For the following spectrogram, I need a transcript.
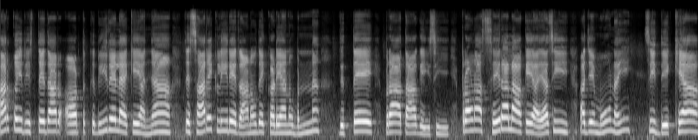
ਹਰ ਕੋਈ ਰਿਸ਼ਤੇਦਾਰ ਔਰਤ ਕਲੀਰੇ ਲੈ ਕੇ ਆਈਆਂ ਤੇ ਸਾਰੇ ਕਲੀਰੇ ਰਾਣੋ ਦੇ ਕੜਿਆਂ ਨੂੰ ਬੰਨ ਦਿੱਤੇ। ਬਰਾਤ ਆ ਗਈ ਸੀ। ਪ੍ਰਾਹੁਣਾ ਸਿਹਰਾ ਲਾ ਕੇ ਆਇਆ ਸੀ। ਅਜੇ ਮੂੰਹ ਨਹੀਂ ਸੀ ਦੇਖਿਆ।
